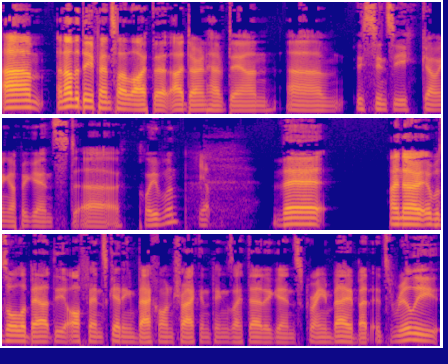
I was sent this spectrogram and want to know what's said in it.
Um, another defense I like that I don't have down um, is Cincy going up against uh, Cleveland. Yep. There, I know it was all about the offense getting back on track and things like that against Green Bay, but it's really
